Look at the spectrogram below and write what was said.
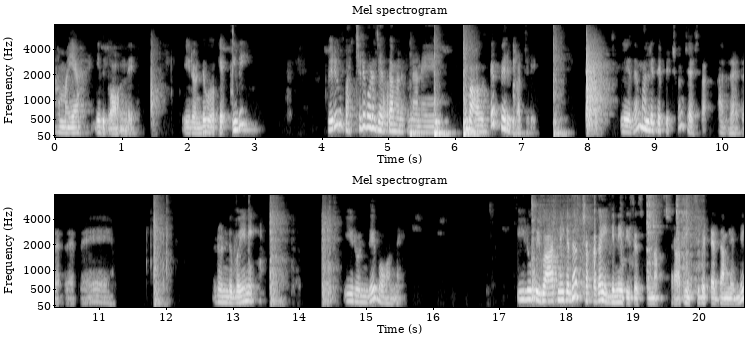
అమ్మయ్య ఇది బాగుంది. ఈ రెండు ఓకే. ఇది పెరుగు పచ్చడి కూడా చేద్దాం అనుకున్నానే. బాగుంటే పెరుగు పచ్చడి. లేదా మళ్ళీ తెప్పించుకొని చేస్తా. అదే అదే అదే అదే రెండు పోయినాయి. ఈ రెండే బాగున్నాయి. ఈ లోపు కదా చక్కగా ఈ గిన్నె తీసేసుకుందాం. తర్వాత మిక్సీ పెట్టేద్దాంలేండి.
